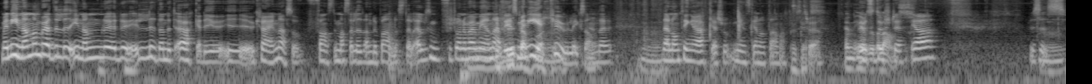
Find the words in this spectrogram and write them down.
Men innan man började, innan det- lidandet ökade ju i Ukraina så fanns det massa lidande på andra ställen. Eller liksom, förstår ni vad jag Mm, menar? det Det är som en EQ liksom. Ja. Där, Mm. där någonting ökar så minskar något annat, Precis. tror jag. En Det är det evig största. balans. Ja, precis.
